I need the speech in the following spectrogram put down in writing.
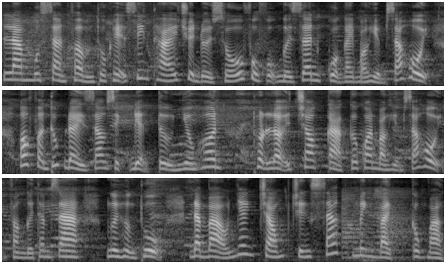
là một sản phẩm thuộc hệ sinh thái chuyển đổi số phục vụ người dân của ngành bảo hiểm xã hội, góp phần thúc đẩy giao dịch điện tử nhiều hơn, thuận lợi cho cả cơ quan bảo hiểm xã hội và người tham gia, người hưởng thụ, đảm bảo nhanh chóng, chính xác, minh bạch, công bằng.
